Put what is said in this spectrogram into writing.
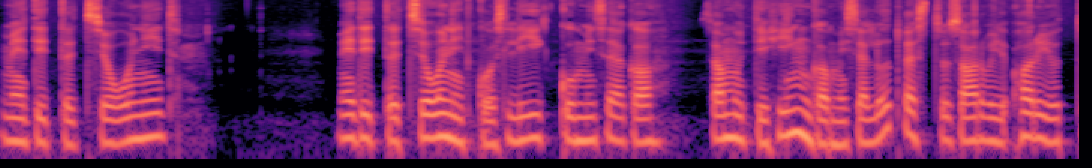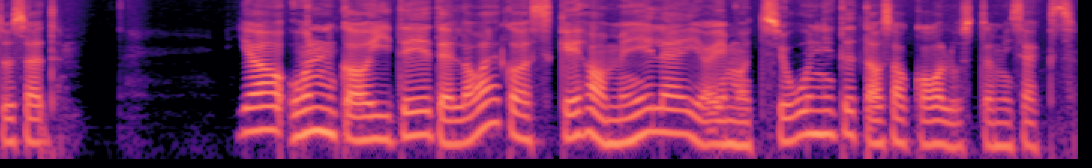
meditatsioonid, meditatsioonid koos liikumisega, samuti hingamis- ja lõdvestusharjutused ja on ka ideede laegas keha, meele ja emotsioonide tasakaalustamiseks.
